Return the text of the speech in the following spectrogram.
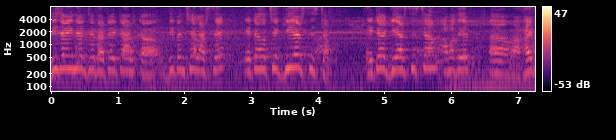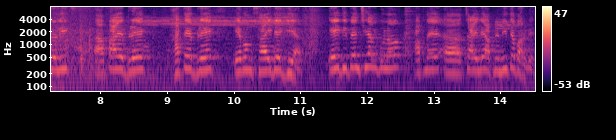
ডিজাইনের যে ব্যাটারিটা ডিফেন্সিয়াল আসছে, এটা হচ্ছে গিয়ার সিস্টেম এটা গিয়ার সিস্টেম, আমাদের হাইড্রোলিক্স পায়ে ব্রেক হাতে ব্রেক এবং সাইডে গিয়ার এই ডিফেন্সিয়ালগুলো আপনি চাইলে আপনি নিতে পারবেন।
